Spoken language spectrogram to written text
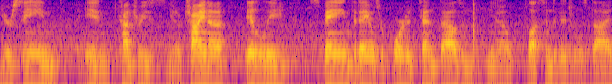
you're seeing in countries, you know, China, Italy, Spain, today was reported 10,000, you know, plus individuals died.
